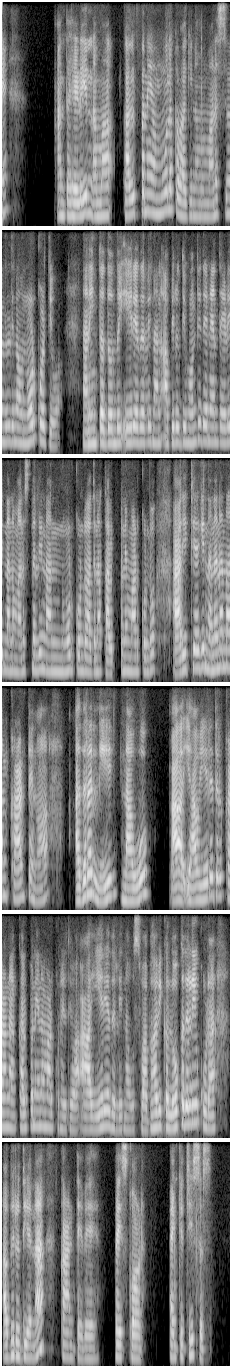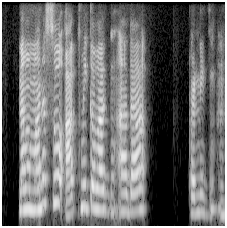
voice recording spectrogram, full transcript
ಅಂತ ಹೇಳಿ ನಮ್ಮ ಕಲ್ಪನೆಯ ಮೂಲಕವಾಗಿ ನಮ್ಮ ಮನಸ್ಸಿನಲ್ಲಿ ನಾವು ನೋಡ್ಕೊಳ್ತೀವೋ, ನಾನು ಇಂಥದ್ದೊಂದು ಏರಿಯಾದಲ್ಲಿ ನಾನು ಅಭಿವೃದ್ಧಿ ಹೊಂದಿದ್ದೇನೆ ಅಂತ ಹೇಳಿ ನನ್ನ ಮನಸ್ಸಿನಲ್ಲಿ ನಾನು ನೋಡ್ಕೊಂಡು ಅದನ್ನ ಕಲ್ಪನೆ ಮಾಡ್ಕೊಂಡು ಆ ರೀತಿಯಾಗಿ ನನ್ನನ್ನ ನಾನು ಕಾಣ್ತೇನೋ, ಅದರಲ್ಲಿ ನಾವು ಆ ಯಾವ ಏರಿಯಾದಲ್ಲಿ ಕಾಣ ಕಲ್ಪನೆಯನ್ನ ಮಾಡ್ಕೊಂಡಿರ್ತೀವೋ ಆ ಏರಿಯಾದಲ್ಲಿ ನಾವು ಸ್ವಾಭಾವಿಕ ಲೋಕದಲ್ಲಿಯೂ ಕೂಡ ಅಭಿವೃದ್ಧಿಯನ್ನ ಕಾಣ್ತೇವೆ. Praise God thank you Jesus ನಮ್ಮ ಮನಸ್ಸು ಆತ್ಮಿಕವಾದ ಕಣ್ಣಿಗೆ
